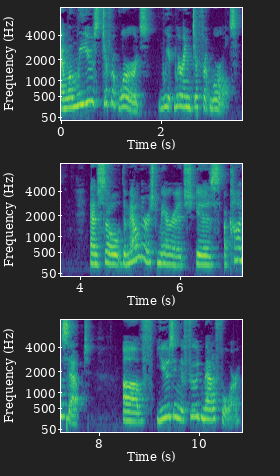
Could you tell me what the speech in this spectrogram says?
And when we use different words, we, we're in different worlds. And so the malnourished marriage is a concept of using the food metaphor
